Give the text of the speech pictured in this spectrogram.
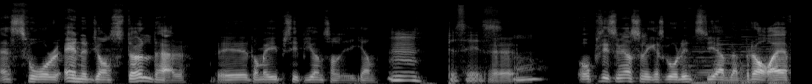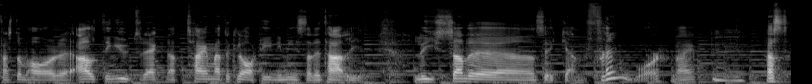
en svår Energon-stöld här. De är i princip Jönssonligan. Mm. Precis. Eh, Ja. Och precis som Jönssonligan så går det inte så jävla bra även fast de har allting uträknat, tajmat och klart in i minsta detalj. Lysande Sickan. Flame War? Nej. Mm. Fast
